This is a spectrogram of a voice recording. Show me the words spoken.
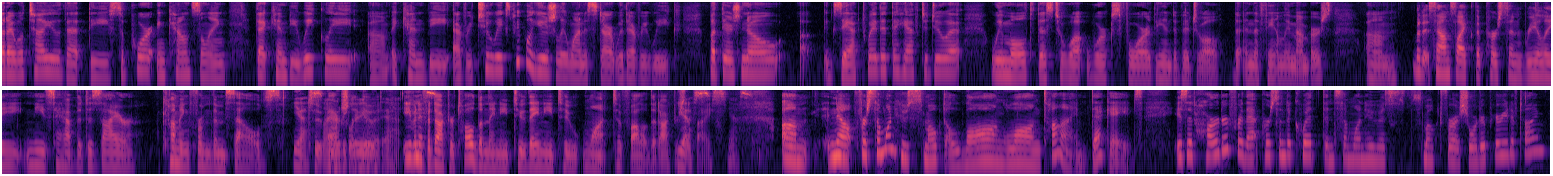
But I will tell you that the support and counseling that can be weekly, um, it can be every two weeks. People usually want to start with every week, but there's no uh, exact way that they have to do it we mold this to what works for the individual and the family members. Um, but it sounds like the person really needs to have the desire coming from themselves Yes, to I actually do it. Even if a doctor told them they need to, they need to want to follow the doctor's yes, advice. yes. Um, now, for someone who's smoked a long, long time, decades, is it harder for that person to quit than someone who has smoked for a shorter period of time?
